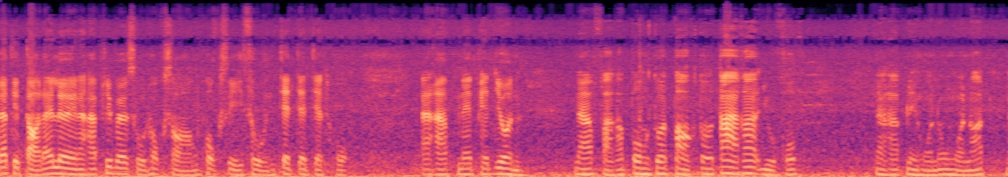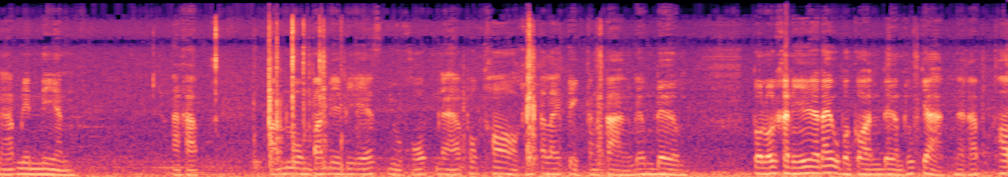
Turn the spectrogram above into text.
ก็ติดต่อได้เลยนะครับ ที่เบอร์ 062 640 7776 นะครับ เน็ตเพชรยนต์นะครับฝากระโปรงตัวตอกตัวต้าก็อยู่ครบนะครับในหัวนงหัวน็อตนะครับเนียนๆนะครับปั๊มลมปั๊ม ABS อยู่ครบนะครับ พวกท่อแคตาไลติกต่างๆ เดิมๆ ตัวรถคันนี้จะได้อุปกรณ์เดิมทุกอย่างนะครับท่อ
